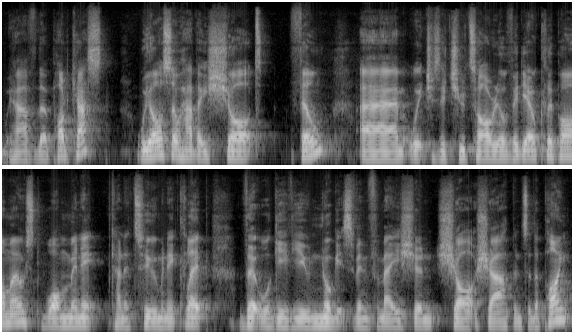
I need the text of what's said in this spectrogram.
We have the podcast, we also have a short film, um, which is a tutorial video clip almost, one minute, kind of two minute clip that will give you nuggets of information, short, sharp, and to the point.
